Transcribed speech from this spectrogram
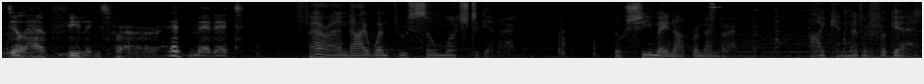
Still have feelings for her. Admit it. Farah and I went through so much together. Though she may not remember, I can never forget.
